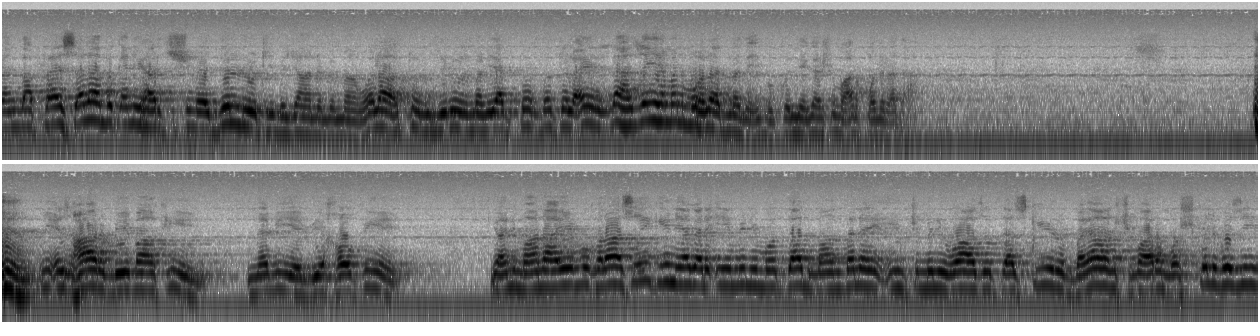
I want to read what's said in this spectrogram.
رندا فیصلہ بکنی، ہر شما دل لوٹی بجانب من. ولا تنظرون من یکتر بطل عین لحظی من مہلت مدی بکلی گا شما قدرت یہ اظہار بے باقی نبی بے خوفی ہیں یعنی معنی یہ خلاص ہے کہ اگر ایمنی مدت ماندن این چمنی واضح و تذکیر و بیان شمار مشکل گزی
